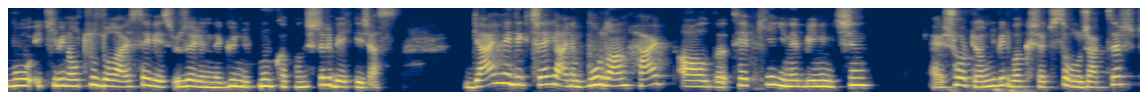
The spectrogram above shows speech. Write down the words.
bu 2030 dolar seviyesi üzerinde günlük mum kapanışları bekleyeceğiz. Gelmedikçe yani buradan her aldığı tepki yine benim için e, short yönlü bir bakış açısı olacaktır.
